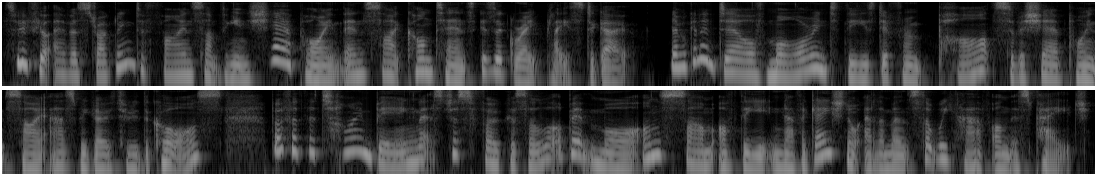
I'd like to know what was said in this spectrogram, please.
So if you're ever struggling to find something in SharePoint, then Site Contents is a great place to go. Now, we're going to delve more into these different parts of a SharePoint site as we go through the course, but for the time being, let's just focus a little bit more on some of the navigational elements that we have on this page.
